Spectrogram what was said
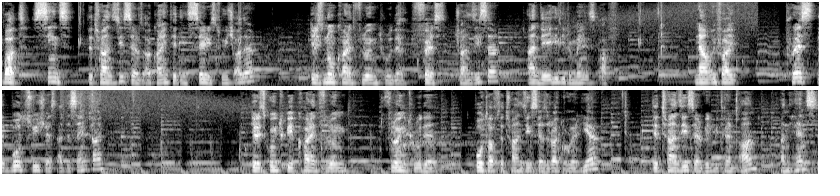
But since the transistors are connected in series to each other, there is no current flowing through the first transistor and the LED remains off. Now if I press the both switches at the same time, there is going to be a current flowing flowing through the both of the transistors right over here. The transistor will be turned on and hence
